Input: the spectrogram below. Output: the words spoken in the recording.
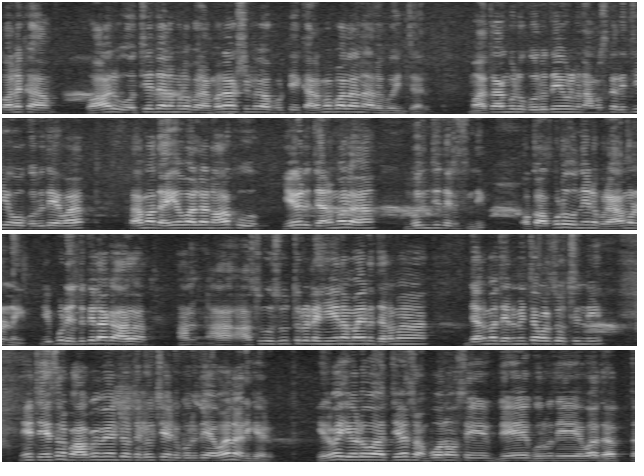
కనుక వారు వచ్చే జన్మలో బ్రహ్మరాక్షులుగా పుట్టి కర్మఫలాన్ని అనుభవించారు. మతాంగుడు గురుదేవుడికి నమస్కరించి ఓ గురుదేవ తమ దయ వల్ల నాకు ఏడు జన్మల గురించి తెలిసింది. ఒకప్పుడు నేను బ్రాహ్మణుని. ఇప్పుడు ఎందుకు ఇలాగ అసూసూత్రుడహీనమైన జన్మ జన్మ జన్మించవలసి వచ్చింది? నేను చేసిన పాపం ఏంటో తెలియచేయండి గురుదేవా అని అడిగాడు. ఇరవై ఏడవ అధ్యాయం సంపూర్ణం శ్రీ గురుదేవ దత్త.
